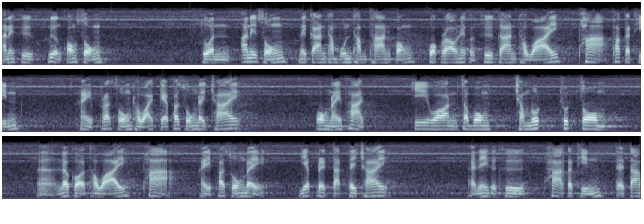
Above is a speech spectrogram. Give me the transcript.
อันนี้คือเรื่องของสงฆ์ ส่วนอนิสงส์ในการทำบุญทำทานของพวกเราเนี่ยก็คือการถวายผ้าพระกฐิน ให้พระสงฆ์ถวายแก่พระสงฆ์ได้ใช้ องค์ไหนผ้าจีวรสบงชำรุดชุดโทมแล้วก็ถวายผ้าให้พระสงฆ์ได้ เย็บได้ตัดได้ใช้ อันนี้ก็คือผ้ากฐิน แต่ตาม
